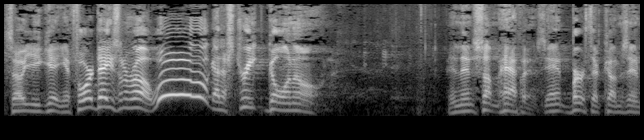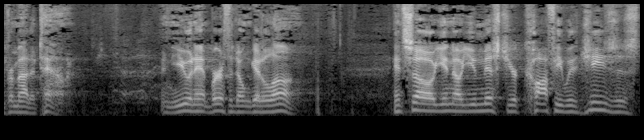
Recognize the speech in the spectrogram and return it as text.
So you get you know, four days in a row. Woo! Got a streak going on. And then something happens. Aunt Bertha comes in from out of town. And you and Aunt Bertha don't get along. And so, you know, you missed your coffee with Jesus.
